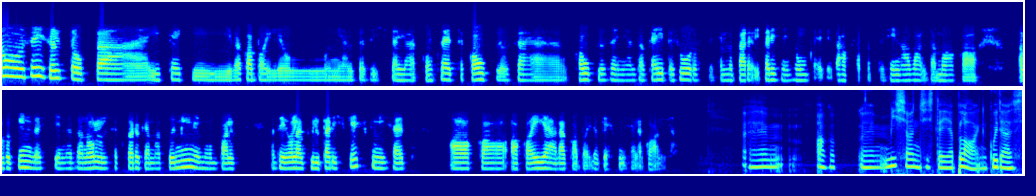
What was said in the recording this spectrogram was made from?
no see sõltub äh, ikkagi väga palju nii-öelda siis selle konkreetse kaupluse, kaupluse nii-öelda käibe suurustest ja ma päris, päris neid numbreid ei tahaks hakata siin avaldama, aga, aga kindlasti need on oluliselt kõrgemad kui miinimumpalk. Nad ei ole küll päris keskmised aga, aga ei jää väga palju keskmisele ka alla. Ehm, aga ehm, mis on siis teie plaan, kuidas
